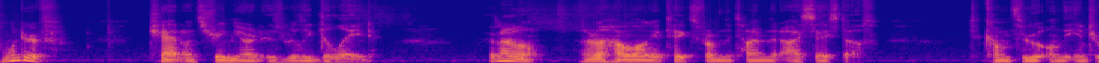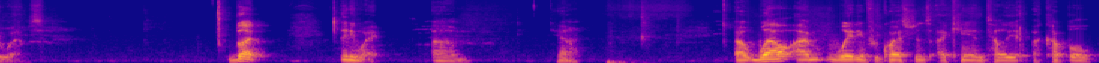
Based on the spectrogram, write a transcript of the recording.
I wonder if chat on StreamYard is really delayed. I don't know. I don't know how long it takes from the time that I say stuff to come through on the interwebs. But anyway, um, yeah. Uh, well, I'm waiting for questions. I can tell you a couple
